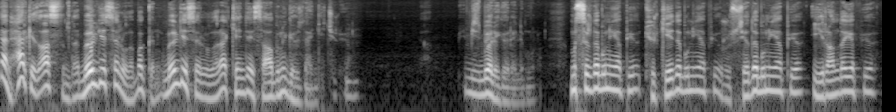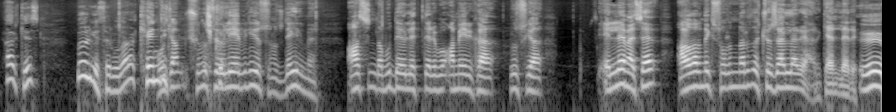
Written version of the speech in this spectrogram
Yani herkes aslında bölgesel olarak bakın bölgesel olarak kendi hesabını gözden geçiriyor. Biz böyle görelim bunu. Mısır'da bunu yapıyor, Türkiye'de bunu yapıyor, Rusya'da bunu yapıyor, İran'da yapıyor. Herkes bölgesel olarak kendi Hocam şunu çıkar- söyleyebiliyorsunuz değil mi? Aslında bu devletleri bu Amerika, Rusya ellemese aralarındaki sorunları da çözerler yani kendileri. E,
